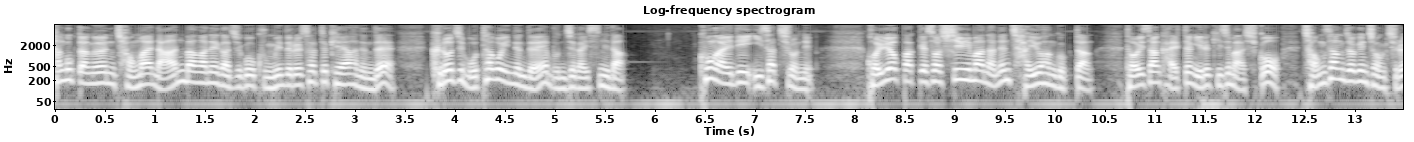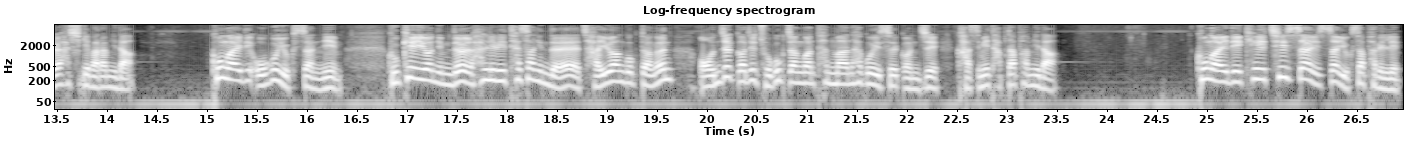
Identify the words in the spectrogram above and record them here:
한국당은 정말 나은 방안을 가지고 국민들을 설득해야 하는데 그러지 못하고 있는데 문제가 있습니다. 콩 아이디 2475님. 권력 밖에서 시위만 하는 자유한국당. 더 이상 갈등 일으키지 마시고 정상적인 정치를 하시기 바랍니다. 콩 아이디 5964님. 국회의원님들 할 일이 태산인데 자유한국당은 언제까지 조국 장관 탓만 하고 있을 건지 가슴이 답답합니다. 콩 아이디 K74146481님.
